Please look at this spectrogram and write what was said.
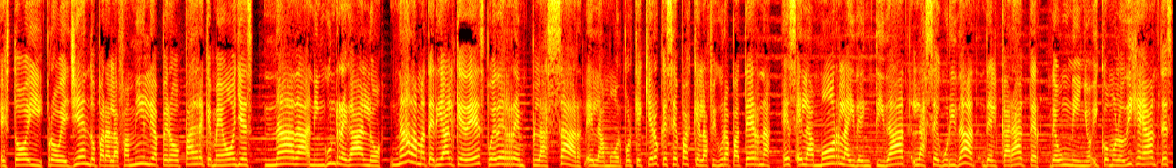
estoy proveyendo para la familia, pero Padre que me oyes, nada, ningún regalo, nada material que des puede reemplazar el amor, porque quiero que sepas que la figura paterna es el amor, la identidad, la seguridad del carácter de un niño. Y como lo dije antes,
